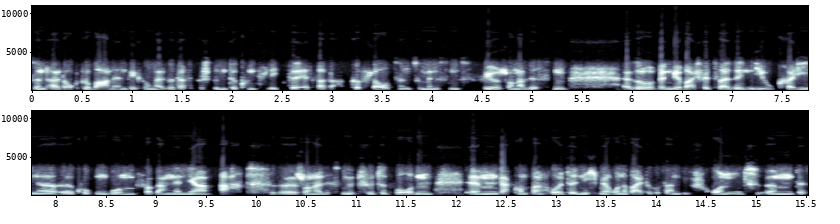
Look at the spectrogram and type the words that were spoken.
sind halt auch globale Entwicklungen, also dass bestimmte Konflikte etwas abgeflaut sind, zumindest für Journalisten. Also wenn wir beispielsweise in die Ukraine äh, gucken, wo im vergangenen Jahr acht äh, Journalisten getötet wurden, ähm, da kommt man heute nicht mehr ohne weiteres an die Front. Ähm, das,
